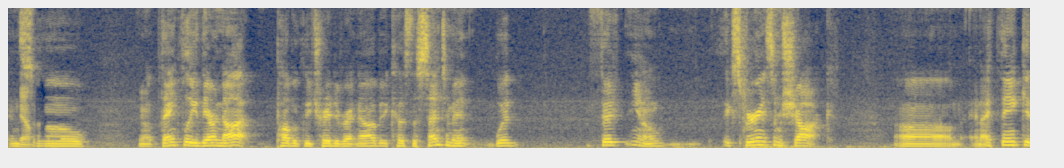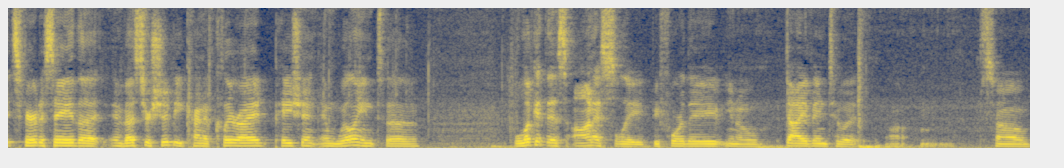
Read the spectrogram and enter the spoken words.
and Yeah. so, you know, thankfully they're not publicly traded right now because the sentiment would, fit, you know, experience some shock. Um, and I think it's fair to say that investors should be kind of clear-eyed, patient, and willing to look at this honestly before they, you know, dive into it. Um, so,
